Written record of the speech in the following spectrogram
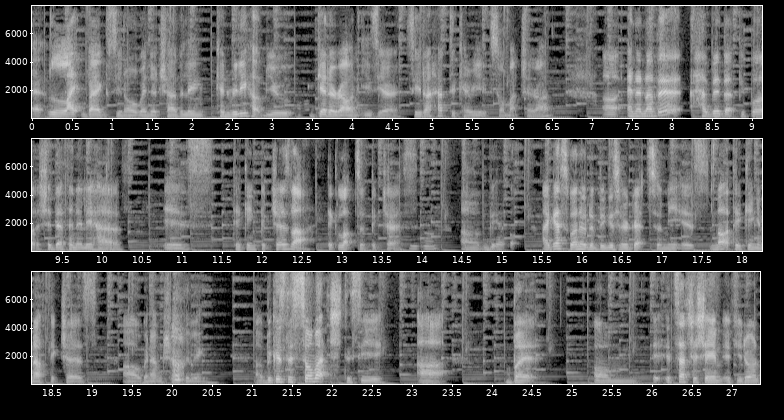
uh, light bags, you know, when you're traveling can really help you get around easier. So you don't have to carry so much around. Uh, and another habit that people should definitely have is taking pictures lah. Take lots of pictures. Mhm. Um, Yeah. I guess one of the biggest regrets for me is not taking enough pictures uh, when I'm traveling, uh, because there's so much to see. Uh, but um, it, it's such a shame if you don't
